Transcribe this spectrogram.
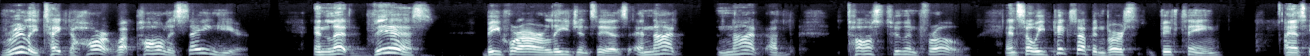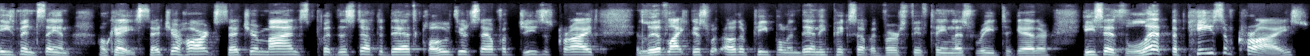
really take to heart what Paul is saying here and let this be where our allegiance is and not, not a tossed to and fro. And so he picks up in verse 15 as he's been saying, okay, set your hearts, set your minds, put this stuff to death, clothe yourself with Jesus Christ, live like this with other people. And then he picks up at verse 15. Let's read together. He says, Let the peace of Christ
